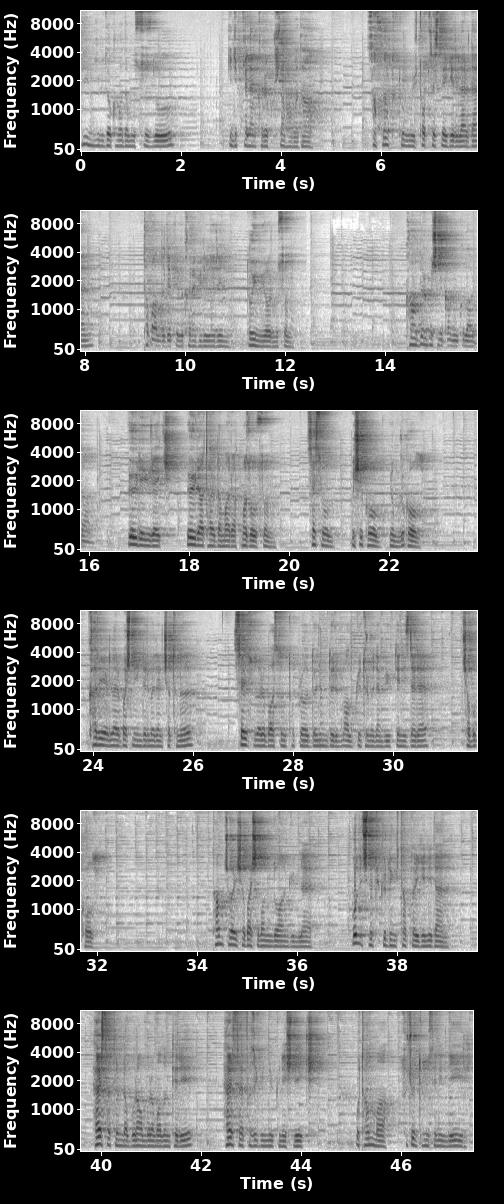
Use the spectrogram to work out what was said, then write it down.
Kimin gibi dokumada mutsuzluğu, gidip gelen kara kuşlar havada. Saflar tutulmuş top sesleri gerilerden, tabanda depremi kara güllerin, duymuyor musun? Kaldır başını kan uykulardan, böyle yürek, böyle atar damar atmaz olsun. Ses ol, ışık ol, yumruk ol. Kariyerler başını indirmeden çatını, Sel suları bastığın toprağı dönüm dönüm alıp götürmeden büyük denizlere çabuk ol. Tam çağ işe başlamanın doğan günler. Bul içine tükürdüğün kitapları yeniden. Her satırında buram buram alın teri, her sayfası günlük güneşlik. Utanma, suçun tümü senin değil.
